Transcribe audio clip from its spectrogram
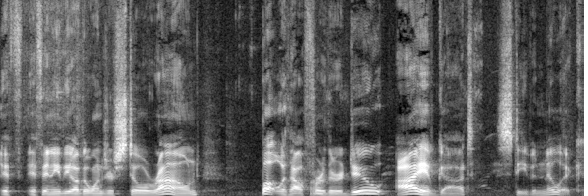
if if any of the other ones are still around. But without further ado, I have got Stephen Millick.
